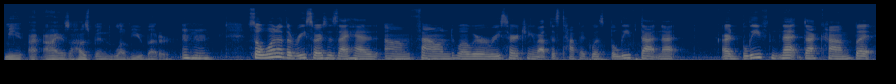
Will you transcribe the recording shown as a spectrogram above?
me I, I as a husband love you better? So one of the resources I had um, found while we were researching about this topic was belief.net or beliefnet.com, but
